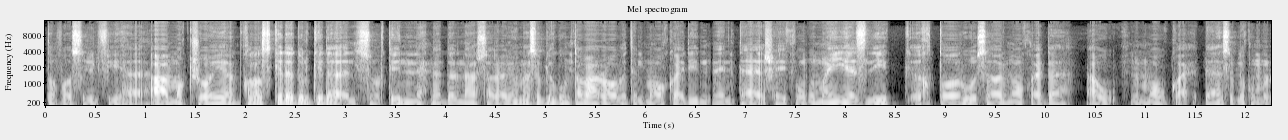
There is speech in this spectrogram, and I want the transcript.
تفاصيل فيها أعمق شوية. خلاص كده دول كده الصورتين اللي إحنا قدرنا نوصل عليهم. هسيب لكم طبعا روابط المواقع دي. اللي أنت شايفه مميز ليك اختاره سواء الموقع ده أو الموقع ده. هسيب لكم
